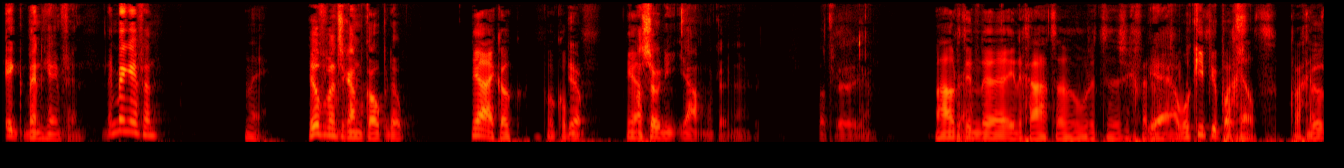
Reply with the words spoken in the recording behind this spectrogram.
ik ben geen fan. Ik ben geen fan. Nee. Heel veel mensen gaan hem kopen, doop. Ja, ik ook. ook op. Ja. Ja. Maar Sony, ja, oké. nou. Dat we, ja. We houden Ja. het in de, in de gaten hoe het eh, zich verder Ja, ontwikkelt. we'll keep you Qua posted. geld. Qua geld. We'll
